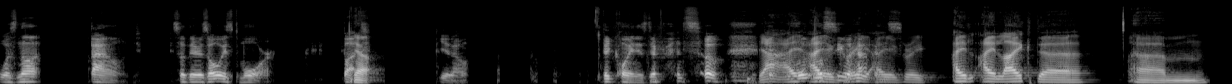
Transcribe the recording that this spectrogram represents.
was not bound, so there's always more. But yeah. you know, Bitcoin is different. So yeah, I, we'll, we'll I agree. I agree. I I like the um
